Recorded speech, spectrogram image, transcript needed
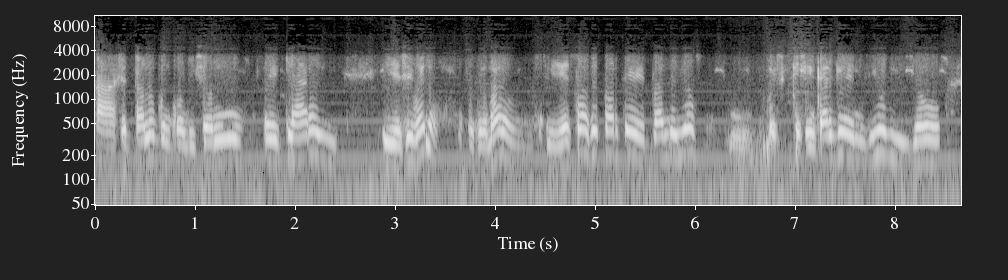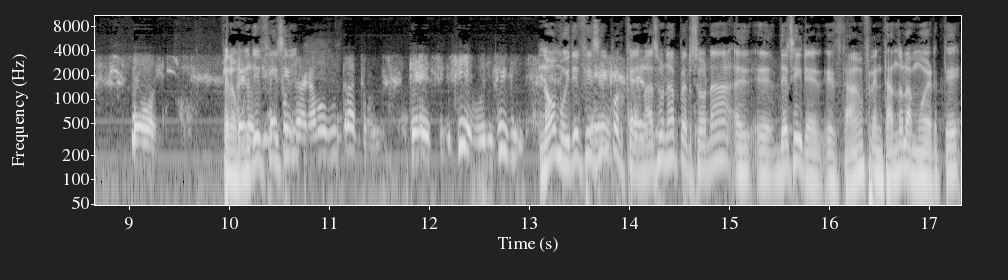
a aceptarlo con condición eh, clara y, y decir, bueno, pues hermano, si esto hace parte del plan de Dios, pues que se encargue de mis hijos y yo me voy. Pero muy difícil. pues, hagamos un trato. Que es- sí, es muy difícil. No, muy difícil porque eh, además una persona, eh, eh, es decir, estaba enfrentando la muerte,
